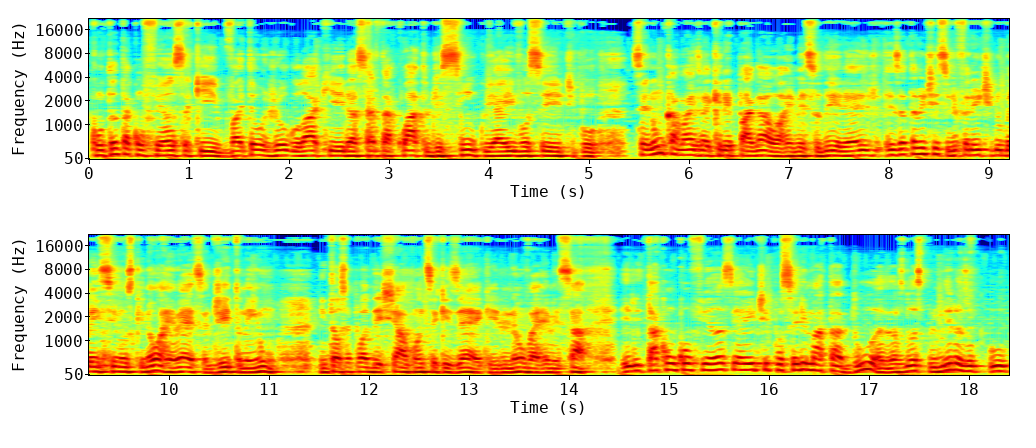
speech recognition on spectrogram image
com, tanta confiança que vai ter um jogo lá que ele acerta 4 de 5 e aí você, tipo, você nunca mais vai querer pagar o arremesso dele? É exatamente isso, diferente do Ben Simmons que não arremessa dito nenhum, então você pode deixar quando você quiser, que ele não vai arremessar. Ele tá com confiança e aí, tipo, se ele matar duas, as duas primeiras, o, o,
